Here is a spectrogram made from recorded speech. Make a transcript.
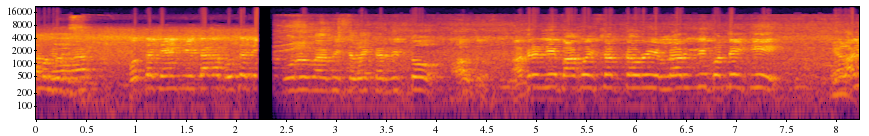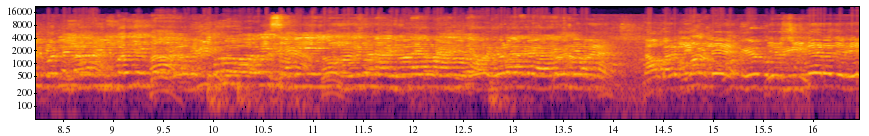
ಅವ್ರ್ನ ಬುದ್ಧ ಜಯಂತಿ ಇದ್ದಾಗ ಬುದ್ಧ ಜಯಂತಿ ಪೂರ್ವಭಾವಿ ಸಭೆ ಕರೆದಿತ್ತು ಹೌದು ಅದರಲ್ಲಿ ಭಾಗವಹಿಸ್ತವ್ರು ಎಲ್ಲರಿಗೂ ಗೊತ್ತೈತಿ ಅಲ್ಲಿ ಬರ್ಲಿಲ್ಲ ಇಲ್ಲಿ ಬರ್ಲಿಲ್ಲ. ಪೂರ್ವಭಾವಿ ಸಭೆಯಲ್ಲಿ ನಾವು ಬರ್ಲಿಲ್ಲ ಸೀನಿಯರ್ ಅದಿರಿ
